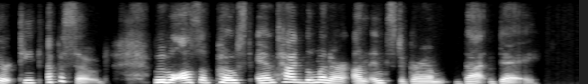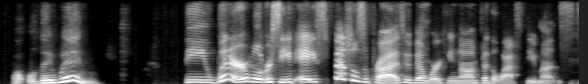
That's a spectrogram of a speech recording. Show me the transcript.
13th episode. We will also post and tag the winner on Instagram that day. What will they win? The winner will receive a special surprise we've been working on for the last few months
